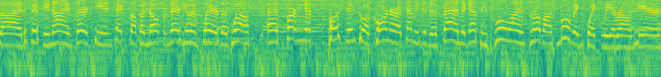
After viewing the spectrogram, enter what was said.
side. 59-13 picks up a note from their human players as well as Spartan gets pushed into a corner attempting to defend against these Blue Alliance robots moving quickly around here.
